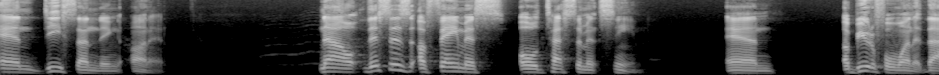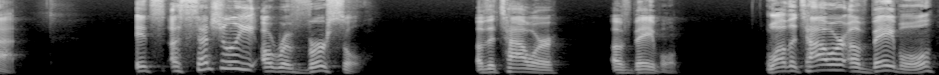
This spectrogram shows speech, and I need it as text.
and descending on it. Now, this is a famous Old Testament scene and a beautiful one at that. It's essentially a reversal of the Tower of Babel. While the Tower of Babel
